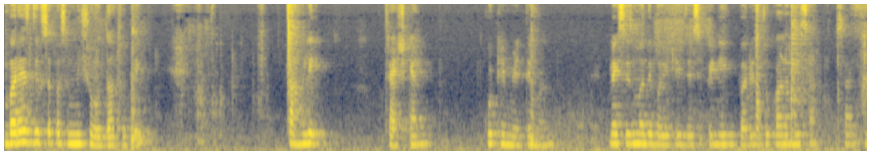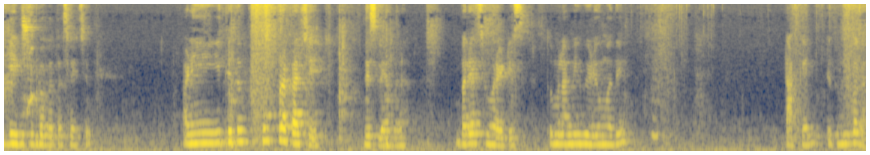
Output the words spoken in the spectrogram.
बऱ्याच दिवसापासून मी शोधत होते. चांगली ट्रॅश कॅन कुठे मिळते म्हणून. मेसेजमध्ये बघितली जसे बरेच दुकानं मी सा सा गेली की बघत असायचे. आणि इथे तर खूप प्रकारचे दिसले आम्हाला. बऱ्याच व्हरायटीज तुम्हाला मी व्हिडिओमध्ये टाकेल ते तुम्ही बघा.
